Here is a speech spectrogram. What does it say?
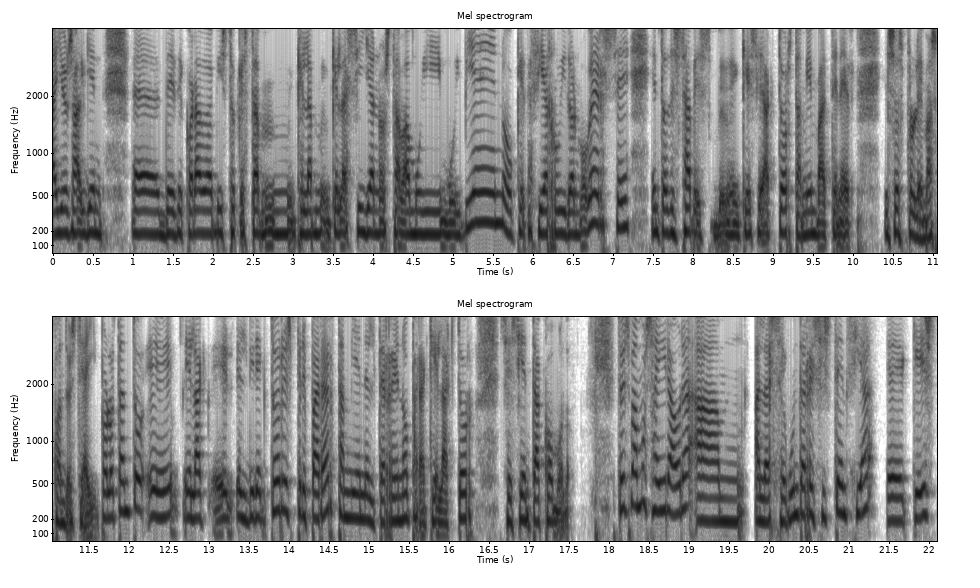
alguien eh, de decorado ha visto que, está, que, la, silla no estaba muy, muy bien o que hacía ruido al moverse, entonces sabes eh, que ese actor también va a tener esos problemas cuando esté ahí. Por lo tanto, eh, el, director es preparar también el terreno para que el actor se sienta cómodo. Entonces vamos a ir ahora a, la segunda resistencia que, es,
